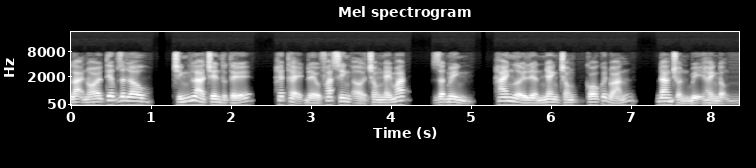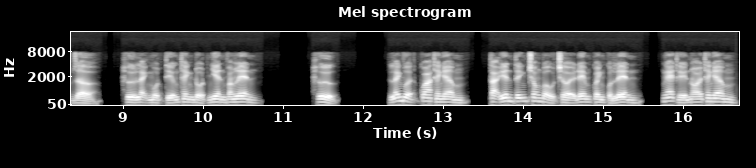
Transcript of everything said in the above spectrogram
Lại nói tiếp rất lâu, chính là trên thực tế, hết thảy đều phát sinh ở trong nháy mắt, giật mình, hai người liền nhanh chóng có quyết đoán, đang chuẩn bị hành động giờ, hừ lạnh một tiếng thanh đột nhiên vang lên. Hừ. Lãnh vượt qua thanh âm, tại yên tĩnh trong bầu trời đêm quanh quẩn lên, nghe thế nói thanh âm,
